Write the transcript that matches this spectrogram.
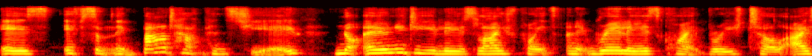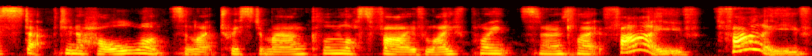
is if something bad happens to you, not only do you lose life points, and it really is quite brutal. I stepped in a hole once and like twisted my ankle and lost five life points. And I was like, five, five.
